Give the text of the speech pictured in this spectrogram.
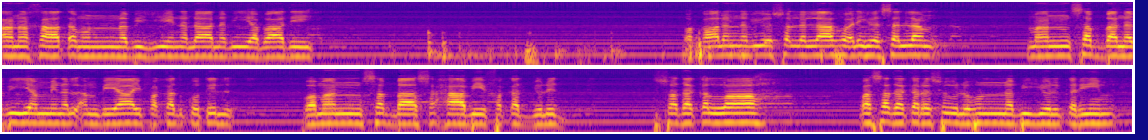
انا خاتم النبيين، لا نبي بعدي. وقال النبي صلى الله عليه وسلم، من سب نبيا من الانبياء فقد قتل، ومن سب صحابي فقد جلد. صدق الله، وصدق رسوله النبي الكريم.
